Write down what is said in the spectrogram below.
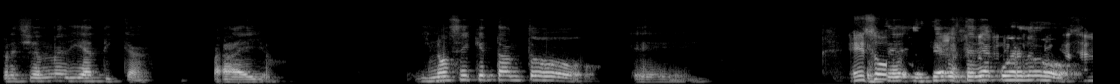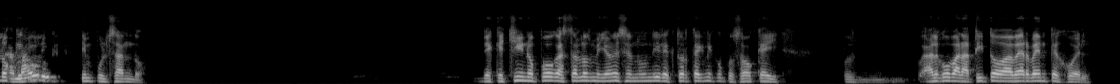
presión mediática para ello. Y no sé qué tanto eh, eso esté, de acuerdo a Mauri. impulsando. De que chino puedo gastar los millones en un director técnico, pues ok, pues algo baratito, a ver, vente, Joel.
